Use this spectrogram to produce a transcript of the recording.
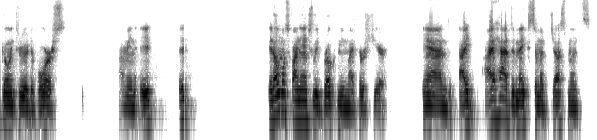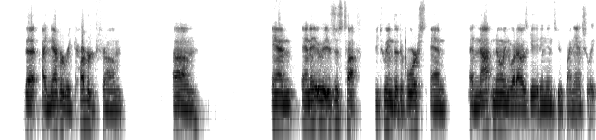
going through a divorce i mean it it it almost financially broke me my first year. And i i had to make some adjustments that i never recovered from um and and it, it was just tough between the divorce and and not knowing what I was getting into financially.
